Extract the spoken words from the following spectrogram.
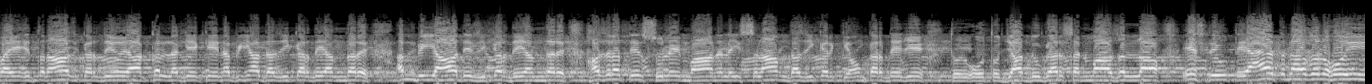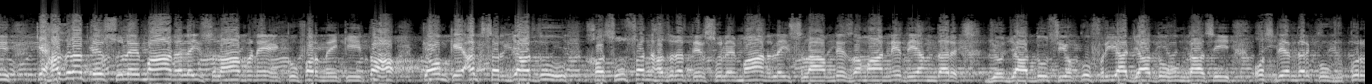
پئے، اعتراض کر دے ہوئے آکل لگے کہ نبیاں دا ذکر دے اندر، انبیاء دے ذکر دے اندر حضرت سلیمان علیہ السلام دا ذکر کیوں کر دے جے؟ تو او تو جادوگر سن ماز اللہ، اس دے اوتے آیت نازل ہوئی کہ حضرت سلیمان علیہ السلام نے کفر نہیں کیتا، کیونکہ اکثر جادو خصوصاً حضرت سلیمان علیہ السلام دے زمانے دے اندر جو جادو سی او کفریہ جادو ہوندا سی، اس دے اندر کفر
